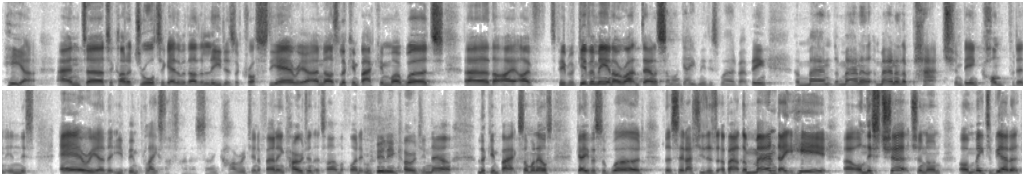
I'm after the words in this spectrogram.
here and uh, to kind of draw together with other leaders across the area. And I was looking back in my words uh, that I, have people have given me, and I write them down. And someone gave me this word about being a man, the man man of the patch, and being confident in this area that you've been placed. I find that so encouraging. I found it encouraging at the time. I find it really encouraging now, looking back. Someone else gave us a word that said actually there's about the mandate here uh, on this church and on, on me to be able to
